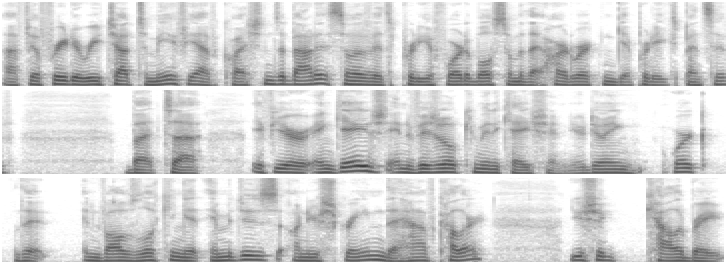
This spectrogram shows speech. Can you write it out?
Uh, feel free to reach out to me if you have questions about it. Some of it's pretty affordable, some of that hardware can get pretty expensive. But uh, if you're engaged in visual communication, you're doing work that involves looking at images on your screen that have color, you should calibrate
